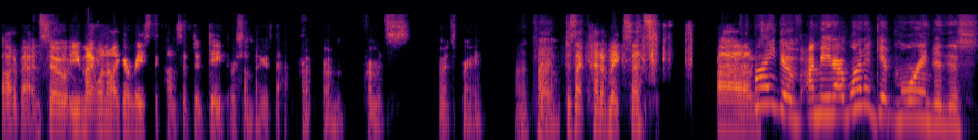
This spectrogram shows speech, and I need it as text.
thought about, and so you might want to like erase the concept of date or something like that from from, from its from its brain. Okay. Um, does that kind of make sense? Um, kind of. I mean, I want to get more into this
